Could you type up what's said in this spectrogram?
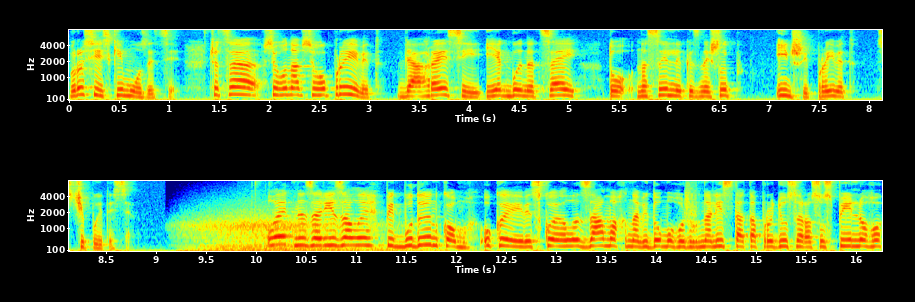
в російській музиці? Чи це всього-навсього привід для агресії? І якби не цей, то насильники знайшли б інший привід зчепитися. Ледь не зарізали під будинком. У Києві скоїли замах на відомого журналіста та продюсера Суспільного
